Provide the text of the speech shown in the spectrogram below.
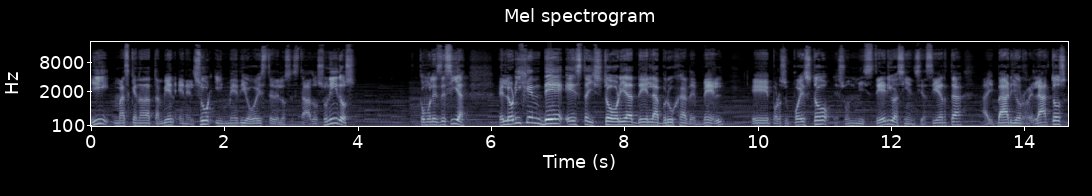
y más que nada también en el sur y medio oeste de los Estados Unidos. Como les decía, el origen de esta historia de la bruja de Bell, eh, por supuesto, es un misterio a ciencia cierta, hay varios relatos,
